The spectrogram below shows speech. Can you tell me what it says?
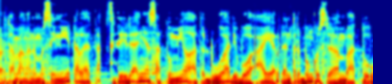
Pertambangan emas ini terletak setidaknya satu mil atau dua di bawah air dan terbungkus dalam batu.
